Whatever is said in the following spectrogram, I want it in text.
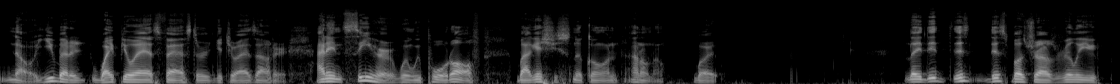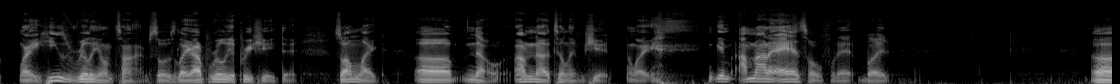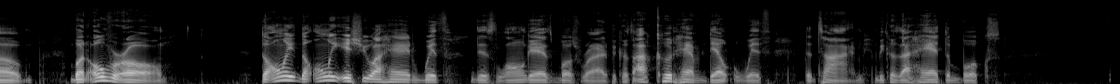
No, you better wipe your ass faster and get your ass out here. I didn't see her when we pulled off, but I guess she snuck on. I don't know, but like this. This bus driver's really like he's really on time, so it's like I really appreciate that. So I'm like, uh, no, I'm not telling him shit. I'm like, I'm not an asshole for that, but, um, but overall, the only the only issue I had with this long ass bus ride because I could have dealt with the time because I had the books.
